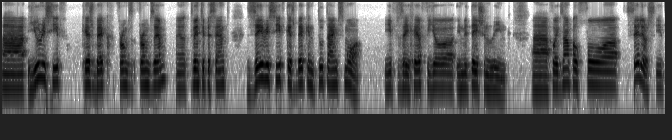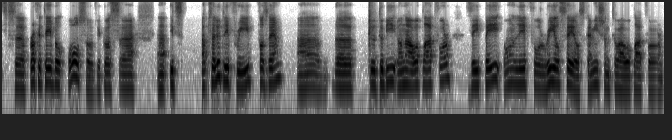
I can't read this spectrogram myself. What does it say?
uh, you receive cashback from from them 20% uh, they receive cashback in two times more if they have your invitation link. Uh, for example, for sellers, it's uh, profitable also because uh it's absolutely free for them uh, to, to be on our platform. They pay only for real sales commission to our platform.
